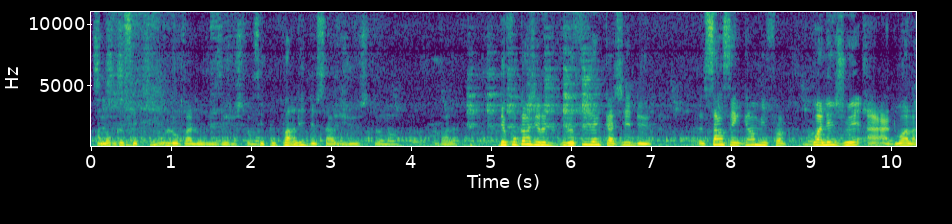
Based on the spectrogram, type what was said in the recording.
C'est- Alors que c'est pour le valoriser, Justement. C'est pour parler de sa vie. Justement. Voilà. Des fois, quand je re- je refuse un cachet de euh, 150 000 francs pour aller jouer à, à Douala,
